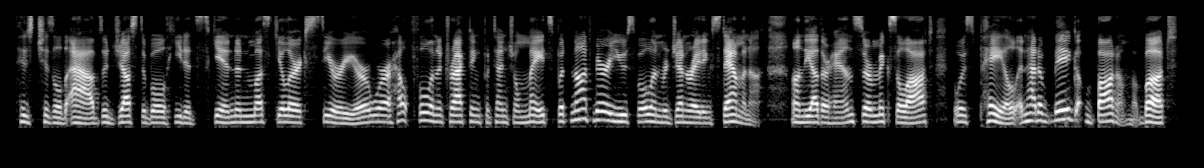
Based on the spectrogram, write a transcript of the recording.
His chiseled abs, adjustable heated skin, and muscular exterior were helpful in attracting potential mates, but not very useful in regenerating stamina. On the other hand, Sir Mix-a-Lot was pale and had a big bottom, but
